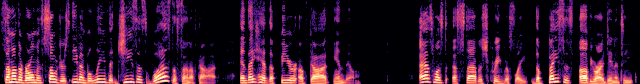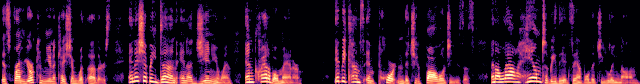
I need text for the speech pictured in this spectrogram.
Some of the Roman soldiers even believed that Jesus was the Son of God, and they had the fear of God in them. As was established previously, the basis of your identity is from your communication with others, and it should be done in a genuine incredible manner. It becomes important that you follow Jesus and allow Him to be the example that you lean on.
